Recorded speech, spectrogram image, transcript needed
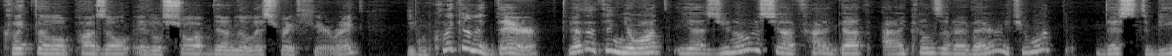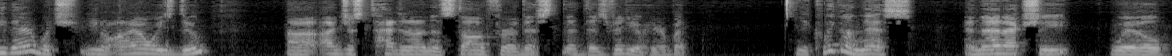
Click the little puzzle. It'll show up down the list right here right? You can click on it there. The other thing you want is you notice I've got icons that are there. If you want this to be there which you know I always do uh, I just had it uninstalled for this this video here but you click on this and that actually will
